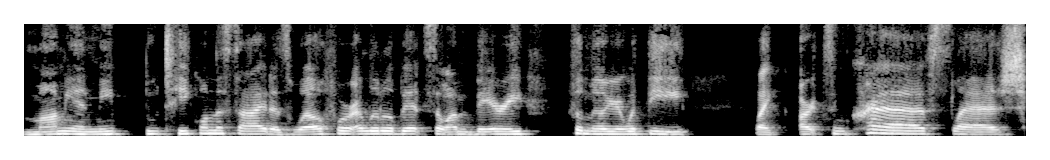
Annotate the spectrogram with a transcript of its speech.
mommy and me boutique on the side as well for a little bit. So I'm very familiar with the like arts and crafts slash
